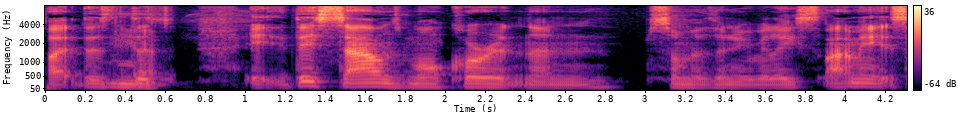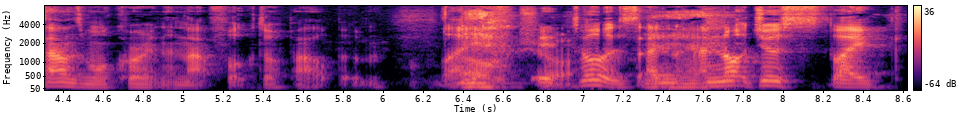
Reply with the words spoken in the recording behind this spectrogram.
Like there's, yeah. there's it, this sounds more current than some of the new release. I mean, it sounds more current than that fucked up album. Like yeah, sure. it does, and, and not just like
